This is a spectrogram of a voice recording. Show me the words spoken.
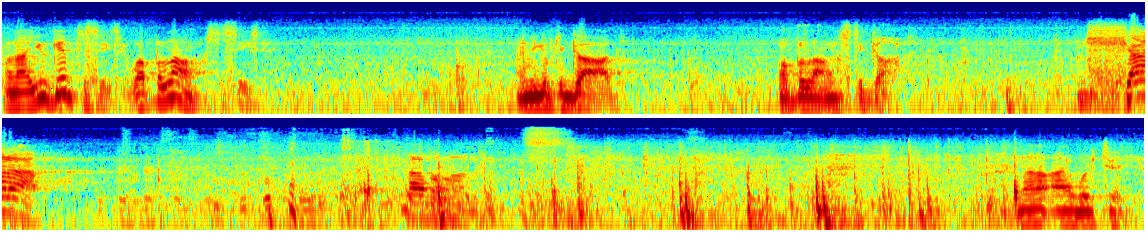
Well, now you give to Caesar what belongs to Caesar. And you give to God what belongs to God. And shut up! Come on. Now I will tell you.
